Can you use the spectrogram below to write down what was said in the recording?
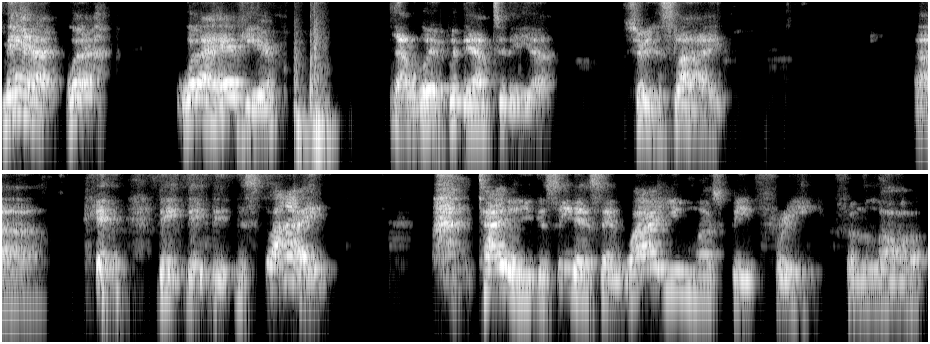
Man, what, I, what I have here, I'll go ahead and put down to the, uh, show you the slide. Uh, the, the, the, the slide title, you can see that said, why you must be free from the law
